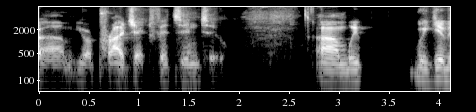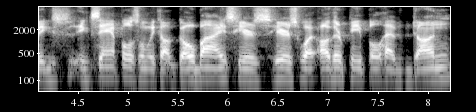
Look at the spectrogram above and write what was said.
um, your project fits into. Um, we we give ex examples when we call go bys. Here's here's what other people have done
